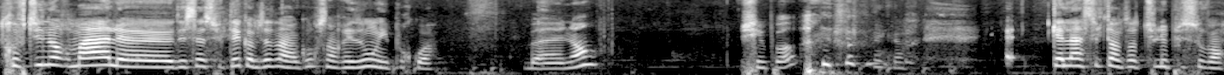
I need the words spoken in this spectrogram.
Trouves-tu normal euh, de s'insulter comme ça dans la course sans raison et pourquoi? Ben non. Je sais pas. D'accord. Quelle insulte entends-tu le plus souvent?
